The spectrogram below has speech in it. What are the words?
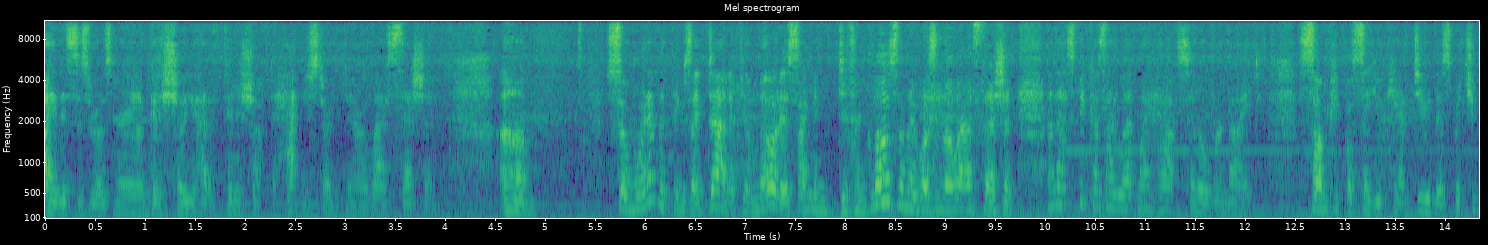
Hi, this is Rosemary, and I'm going to show you how to finish off the hat you started in our last session. Um, so one of the things I've done, if you'll notice, I'm in different clothes than I was in the last session, and that's because I let my hat sit overnight. Some people say you can't do this, but you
